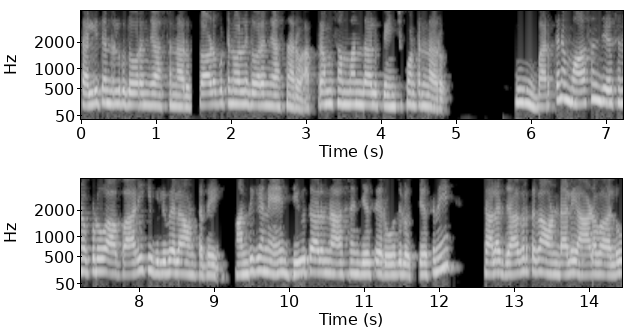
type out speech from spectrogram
తల్లిదండ్రులకు దూరం చేస్తున్నారు. తోడబుట్టిన వాళ్ళని దూరం చేస్తున్నారు. అక్రమ సంబంధాలు పెంచుకుంటున్నారు. భర్తని మోసం చేసినప్పుడు ఆ భార్యకి విలువ ఎలా ఉంటది? అందుకనే జీవితాలను నాశనం చేసే రోజులు వచ్చేసినాయి చాలా జాగ్రత్తగా ఉండాలి ఆడవాళ్ళు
